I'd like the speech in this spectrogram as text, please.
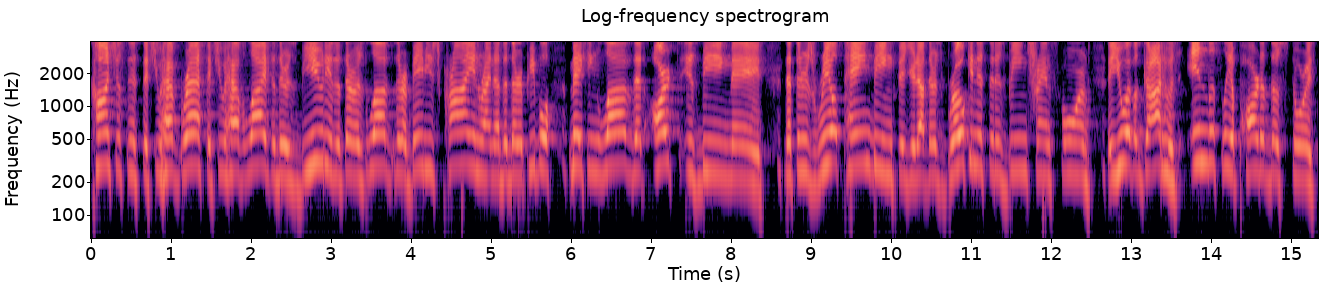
consciousness, that you have breath, that you have life, that there is beauty, that there is love, that there are babies crying right now, that there are people making love, that art is being made, that there's real pain being figured out, there's brokenness that is being transformed, that you have a God who is endlessly a part of those stories,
